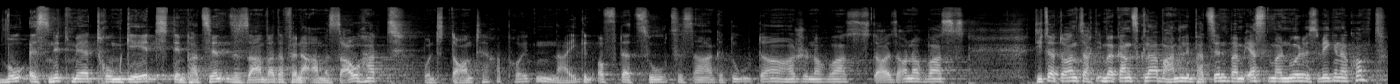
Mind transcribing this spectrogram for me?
wo es nicht mehr darum geht, dem Patienten zu sagen, was er für eine arme Sau hat. Und Darmtherapeuten neigen oft dazu zu sagen, du, da hast du noch was, da ist auch noch was. Dieter Dorn sagt immer ganz klar, behandle den Patienten beim ersten Mal nur, weswegen er kommt.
